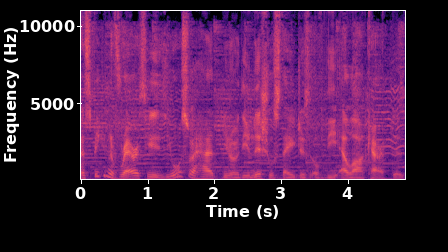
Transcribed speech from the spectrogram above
And speaking of rarities, you also had, you know, the initial stages of the LR characters.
